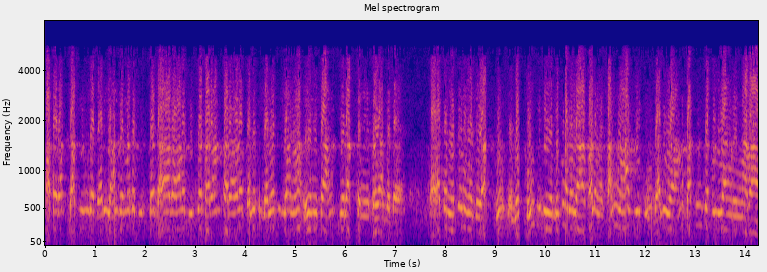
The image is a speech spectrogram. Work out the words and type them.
අතරක් දකින්න බැරි අන්දමට චිත්ත ධාරාව චිත්ත පරම්පරාව කලති ගලති යනවා. ඒ නිසා අනිත්‍ය ලක්ෂණය සොයන්නට ඒක නොතේරෙන දෙයක්. ලොකු කිදේ ලොකුරලා බලන සංඥාකියකින් බැලුවාම දකින්න පුළුවන් වෙනවා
